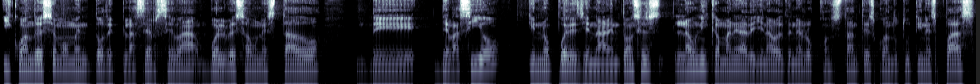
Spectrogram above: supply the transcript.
y cuando ese momento de placer se va, vuelves a un estado de, vacío que no puedes llenar. Entonces, la única manera de llenarlo, de tenerlo constante, es cuando tú tienes paz,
